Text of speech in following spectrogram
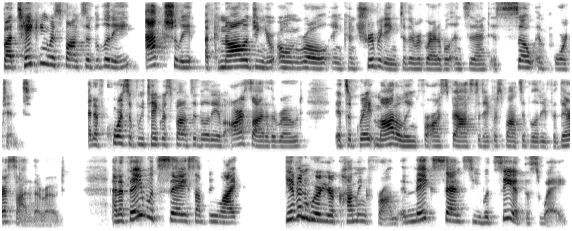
but taking responsibility, actually acknowledging your own role in contributing to the regrettable incident is so important. And of course, if we take responsibility of our side of the road, it's a great modeling for our spouse to take responsibility for their side of the road. And if they would say something like, given where you're coming from, it makes sense you would see it this way,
